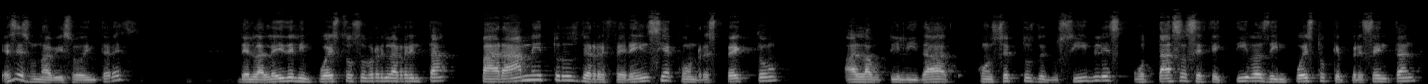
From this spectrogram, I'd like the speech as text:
ese es un aviso de interés, de la ley del impuesto sobre la renta, parámetros de referencia con respecto a la utilidad, conceptos deducibles o tasas efectivas de impuesto que presentan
